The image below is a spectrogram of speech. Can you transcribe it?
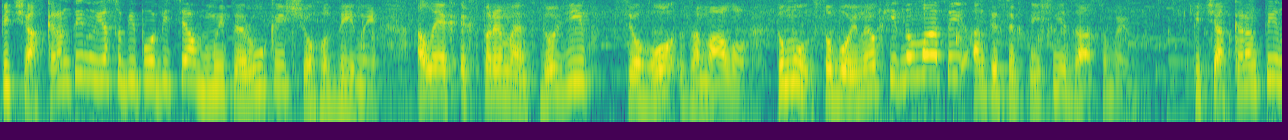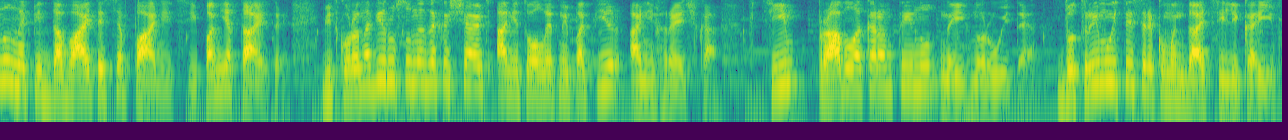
Під час карантину я собі пообіцяв мити руки щогодини. Але як експеримент довів, цього замало. Тому з собою необхідно мати антисептичні засоби. Під час карантину не піддавайтеся паніці. Пам'ятайте, від коронавірусу не захищають ані туалетний папір, ані гречка. Втім, правила карантину не ігноруйте. Дотримуйтесь рекомендацій лікарів,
